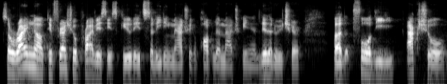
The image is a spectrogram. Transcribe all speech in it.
so right now, differential privacy is good. It's the leading metric, popular metric in the literature. But for the actual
